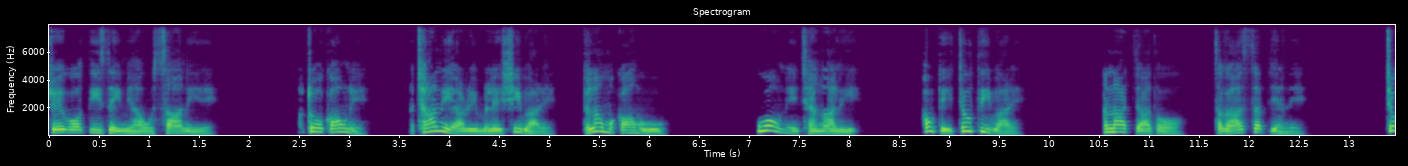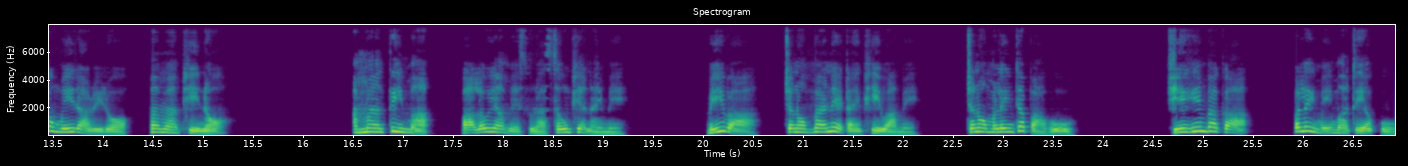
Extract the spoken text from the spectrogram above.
ကျွဲကောသီးစိတ်များကိုစားနေတယ်အတော်ကောင်းတယ်အခြားနေရာတွေမလဲရှိပါတယ်ဒါတော့မကောင်းဘူးဥအောင်နှင်းချံကလေဟုတ်တယ်ကျုပ်သိပါတယ်ခဏကြာတော့စကားဆက်ပြန်တယ်ကျုပ်မေးတာတွေတော့မှန်မှန်ဖြေနော်အမှန်သိမှဘာလုပ်ရမယ်ဆိုတာဆုံးဖြတ်နိုင်မယ်မေးပါကျွန်တော်မှန်တဲ့အတိုင်းဖြေပါမယ်ကျွန်တော်မလိမ်တတ်ပါဘူးရေကင်းဘက်ကပလိတ်မိန်းမတယောက်ကို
